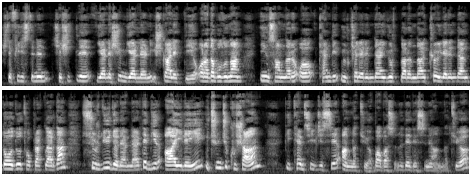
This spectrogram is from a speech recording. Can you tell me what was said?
işte Filistin'in çeşitli yerleşim yerlerini işgal ettiği, orada bulunan insanları o kendi ülkelerinden, yurtlarından, köylerinden, doğduğu topraklardan sürdüğü dönemlerde bir aileyi, üçüncü kuşağın bir temsilcisi anlatıyor. Babasını, dedesini anlatıyor.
